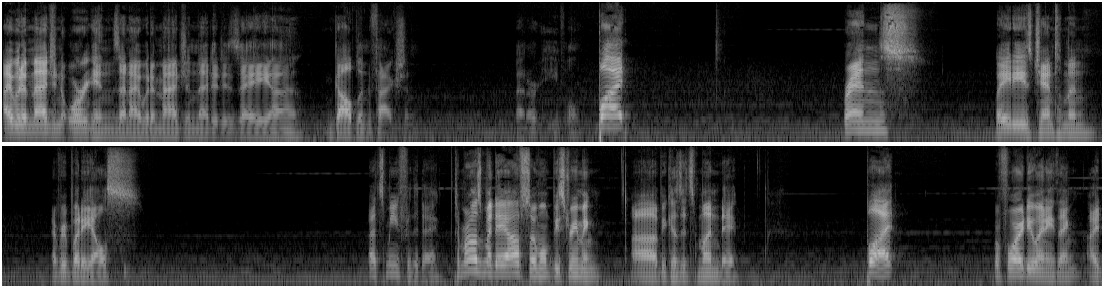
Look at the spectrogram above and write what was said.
I would imagine organs, and I would imagine that it is a uh, goblin faction that are evil. But, friends, ladies, gentlemen, everybody else, that's me for the day. Tomorrow's my day off, so I won't be streaming uh, because it's Monday. But before I do anything, I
